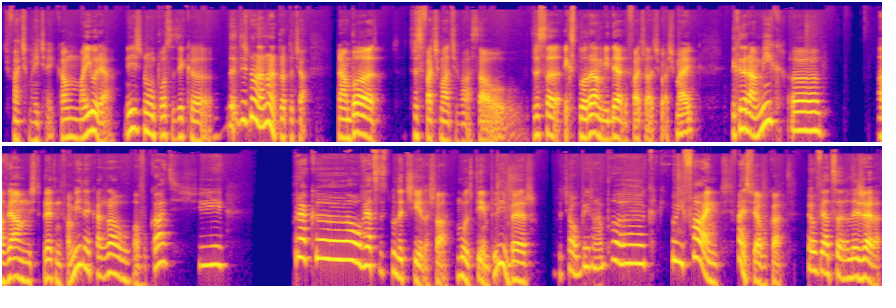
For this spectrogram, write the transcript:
ce facem aici, e cam maiurea, nici nu pot să zic că, de- deci nu, nu ne prea plăcea. Eram, bă, trebuie să facem altceva sau trebuie să explorăm ideea de a face altceva și mai, de când eram mic, uh, aveam niște prieteni de familie care erau avocați și părea că au o viață destul de chill, așa, mult timp liber, duceau bine, bă, cred că e fain, e fain să fii avocat, e o viață lejeră.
